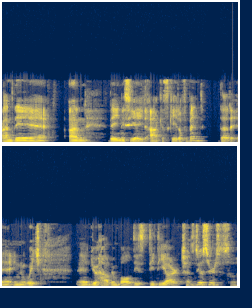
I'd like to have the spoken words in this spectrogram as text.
and the and they initiate a cascade of event that uh, in which uh, you have involved these DDR transducers. So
